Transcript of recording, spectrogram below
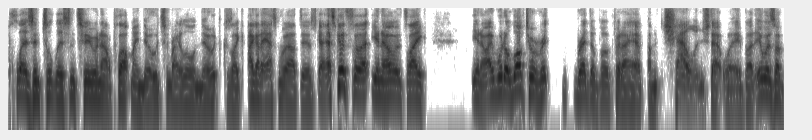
pleasant to listen to and i'll pull out my notes and write a little note because like i gotta ask him about this gotta ask him so that you know it's like you know i would have loved to have read the book but i have i'm challenged that way. But it was a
